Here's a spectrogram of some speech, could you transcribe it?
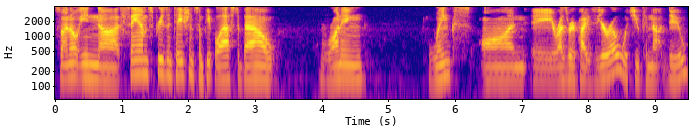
So I know in uh, Sam's presentation, some people asked about running Linx on a Raspberry Pi Zero, which you cannot do.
